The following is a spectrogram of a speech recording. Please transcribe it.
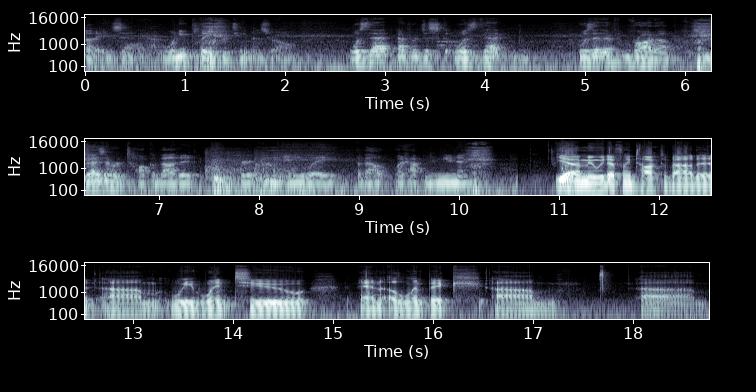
uh, incident that happened. When you played for Team Israel, was that ever dis- was that was that ever brought up? Did you guys ever talk about it or in any way about what happened in Munich? Yeah, I mean, we definitely talked about it. Um, we went to an Olympic um, um,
